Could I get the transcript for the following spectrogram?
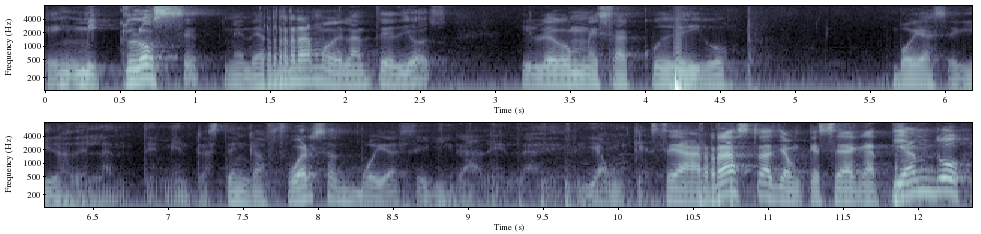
en mi closet, me derramo delante de Dios y luego me sacudo y digo, voy a seguir adelante. Mientras tenga fuerzas, voy a seguir adelante y aunque sea arrastras y aunque sea gateando,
